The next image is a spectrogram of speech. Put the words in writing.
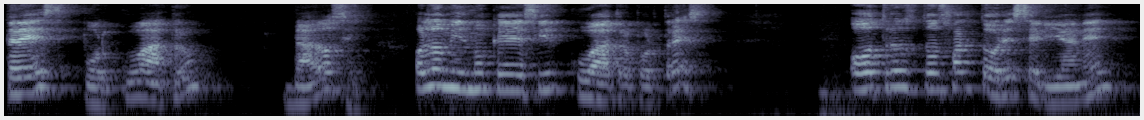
3 por 4 da 12. O lo mismo que decir 4 por 3. Otros dos factores serían el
